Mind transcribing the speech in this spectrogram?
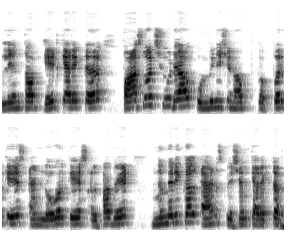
length of eight character password should have combination of upper case and lower case alphabet numerical and special character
